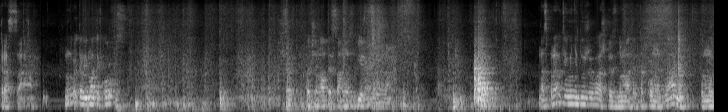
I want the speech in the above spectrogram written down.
Краса. Ну, давайте виймати корпус. Починати саму збірку вже. Насправді мені дуже важко знімати в такому плані, тому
